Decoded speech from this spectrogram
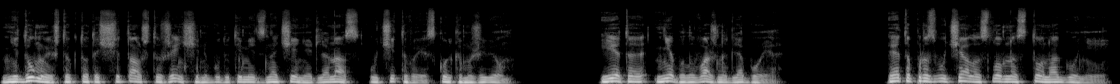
Не думаю, что кто-то считал, что женщины будут иметь значение для нас, учитывая, сколько мы живем. И это не было важно для боя. Это прозвучало словно стон агонии.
